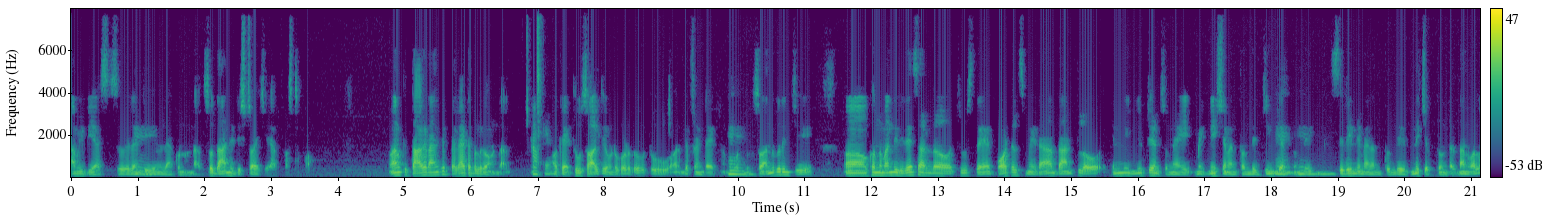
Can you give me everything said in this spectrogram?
అమిబియాసిస్ ఇలాంటివి ఏమి లేకుండా ఉండాలి. సో దాన్ని డిస్ట్రాయ్ చేయాలి ఫస్ట్ ఆఫ్ ఆల్ మనకి తాగడానికి palatable గా ఉండాలి. ఓకే. టూ సాల్టీ ఉండకూడదు టూ డిఫరెంట్ టైప్స్ ఉండకూడదు. సో అందు గురించి కొంతమంది విదేశాల్లో చూస్తే బాటిల్స్ మీద దాంట్లో ఎన్ని న్యూట్రియంట్స్ ఉన్నాయి? మెగ్నీషియం ఎంత ఉంది? జింక్ ఎంత ఉంది? సిలీనియం ఎంత ఉంది? అన్ని చెప్తూ ఉంటారు. దానివల్ల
